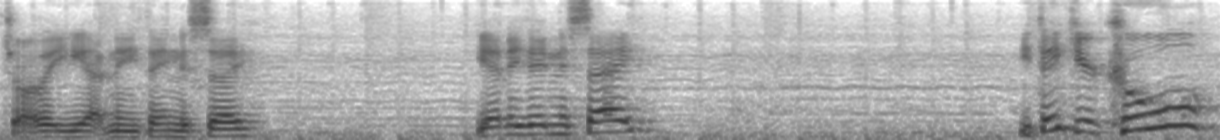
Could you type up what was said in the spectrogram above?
Charlie, you got anything to say? You got anything to say? You think you're cool?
